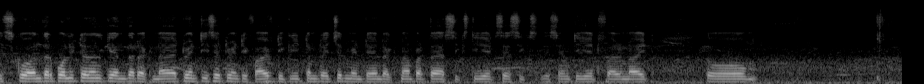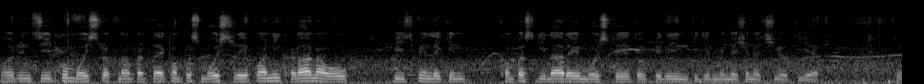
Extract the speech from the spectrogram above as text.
اس کو اندر پولی ٹنل کے اندر رکھنا ہے ٹوئنٹی سے twenty five degree temperature maintain رکھنا پڑتا ہے سکسٹی ایٹ سے سیونٹی ایٹ فارنائٹ تو اور ان سیڈ کو موئسٹ رکھنا پڑتا ہے کمپوسٹ موئسٹ رہے، پانی کھڑا نہ ہو بیچ میں، لیکن کمپسٹ گلا رہے موسٹ رہے، تو پھر ان کی جرمینیشن اچھی ہوتی ہے۔ تو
